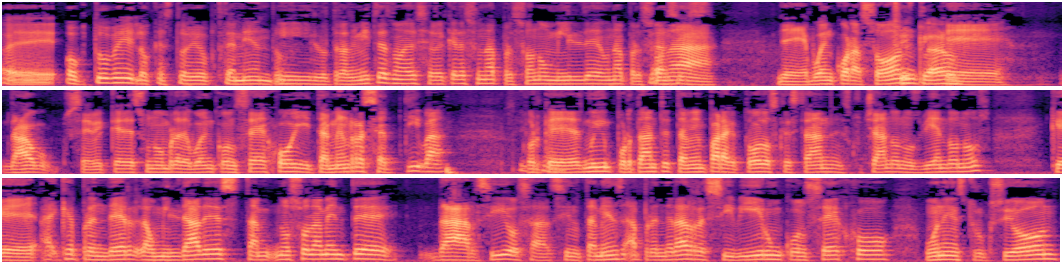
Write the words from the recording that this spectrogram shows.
eh, obtuve y lo que estoy obteniendo. Y lo transmites, ¿no? Se ve que eres una persona humilde, una persona de buen corazón, Sí, claro. que da, se ve que eres un hombre de buen consejo y también receptiva, porque es muy importante también para todos los que están escuchándonos, viéndonos, que hay que aprender, la humildad es tam- no solamente dar, sí, o sea, sino también aprender a recibir un consejo, una instrucción,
